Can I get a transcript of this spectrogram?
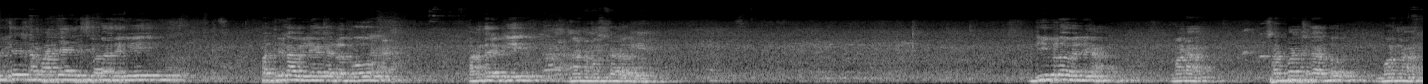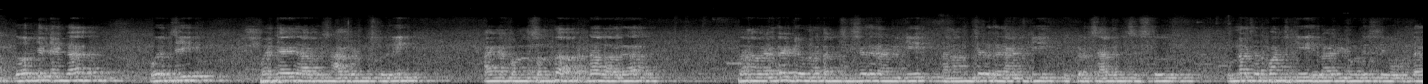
విచ్చేసిన పంచాయతీ సిబ్బందికి పత్రికా విలేకరులకు అందరికీ నా నమస్కారాలు. దీవిలో వెళ్ళిన మన సర్పంచ్ గారు మొన్న దౌర్జన్యంగా వచ్చి పంచాయతీ ఆఫీస్ ఆక్రమించుకొని ఆయన కొన్న సొంత అడ్డాలాగా ఉన్న తన శిష్యగరానికి ఇక్కడ సర్వీస్ ఇస్తూ ఉన్న సర్పంచ్కి ఎలాంటి నోటీసులు ఇవ్వకుండా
